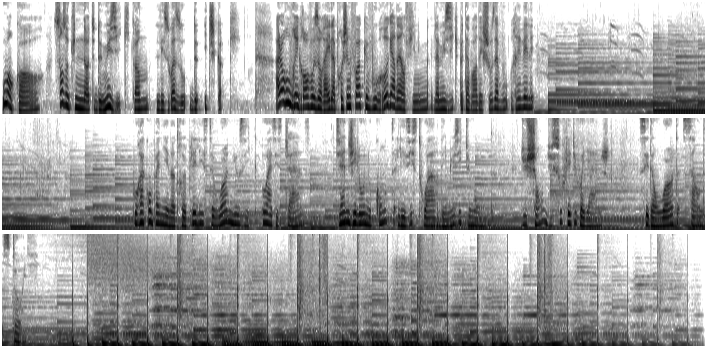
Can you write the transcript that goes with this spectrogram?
ou encore sans aucune note de musique comme Les oiseaux de Hitchcock. Alors ouvrez grand vos oreilles, la prochaine fois que vous regardez un film, la musique peut avoir des choses à vous révéler. Pour accompagner notre playlist World Music Oasis Jazz, Diane nous conte les histoires des musiques du monde, du chant, du soufflet du voyage. C'est dans World Sound Story.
